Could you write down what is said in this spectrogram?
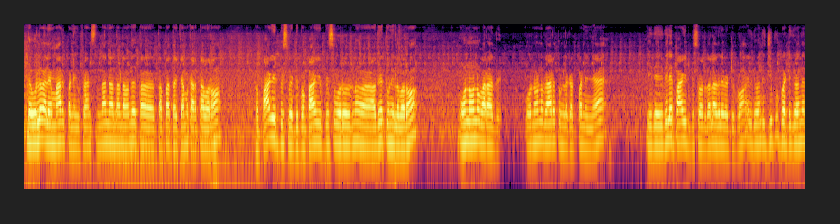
இந்த உள்ள வேலையை மார்க் பண்ணிங்க ஃப்ரெண்ட்ஸ் இந்தாண்ட அந்தாண்ட வந்து த தப்பாக தைக்காமல் கரெக்டாக வரும். இப்போ பாக்கெட் பீஸ் வெட்டிப்போம் பாக்கெட் பீஸ் ஒரு ஒன்று அதே துணியில் வரும். ஒன்று ஒன்று வராது. ஒன்று ஒன்று வேறு துணியில் கட் பண்ணிங்க. இது இதிலே பாக்கெட் பீஸ் வரதால அதில் வெட்டிப்போம். இது வந்து ஜிப்பு பட்டிக்கு வந்து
